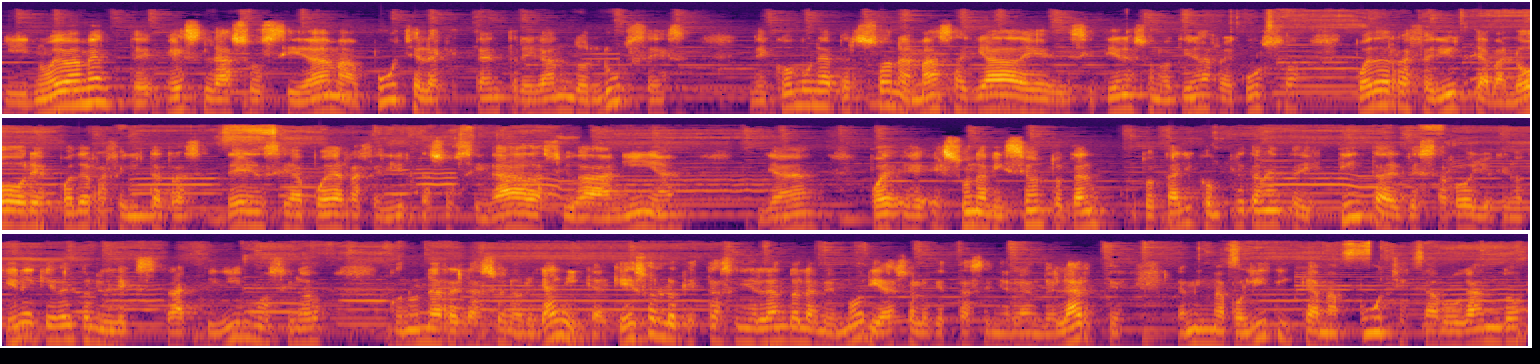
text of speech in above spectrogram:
Y nuevamente es la sociedad mapuche la que está entregando luces de cómo una persona, más allá de, si tienes o no tienes recursos, puede referirte a valores, puede referirte a trascendencia, puede referirte a sociedad, a ciudadanía, Pues, eh, es una visión total, total y completamente distinta del desarrollo, que no tiene que ver con el extractivismo, sino con una relación orgánica, que eso es lo que está señalando la memoria, eso es lo que está señalando el arte. La misma política mapuche está abogando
